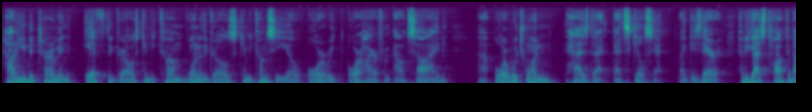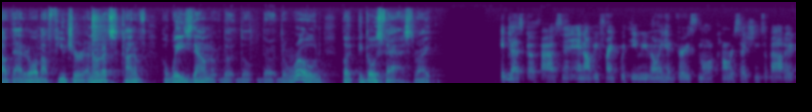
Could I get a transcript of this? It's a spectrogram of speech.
How do you determine if the girls can become one of the girls can become CEO or re, or hire from outside, uh, or which one has that that skill set? Like, is there? Have you guys talked about that at all? About future? I know that's kind of a ways down the the the, the road, but it goes fast, right? It does go fast, and, and I'll be frank with you. We've only had very small conversations about it.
